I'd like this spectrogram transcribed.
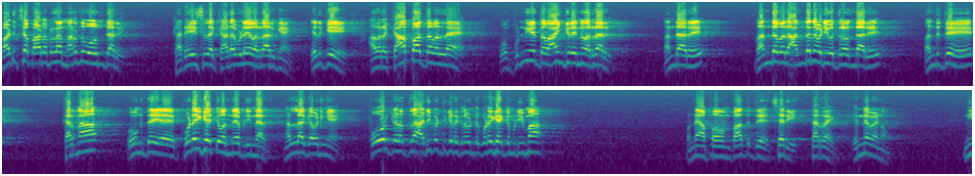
படிச்ச பாடமெல்லாம் மறந்து போகும்ட்டாரு. கடைசியில் கடவுளே வர்றாருங்க. எதுக்கு? அவரை காப்பாத்த உன் புண்ணியத்தை வாங்கிக்கிறேன்னு வர்றாரு. வந்தாரு. வந்தவர் அந்தன வடிவத்தில் வந்தாரு. வந்துட்டு கர்ணா உங்ககிட்ட கொடை கேட்டு வந்தேன் அப்படின்னார். நல்லா கவனிங்க. போர்க்களத்தில் அடிபட்டு கிடக்கிறவன் கூட கேட்க முடியுமா? உடனே அப்போ அவன் பார்த்துட்டு சரி தர்றேன். என்ன வேணும்? நீ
